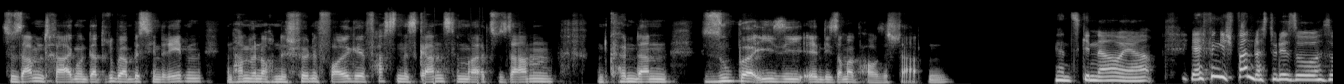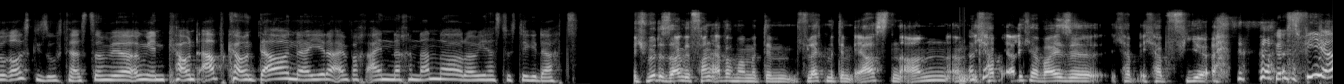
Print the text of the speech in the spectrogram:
zusammentragen und darüber ein bisschen reden. Dann haben wir noch eine schöne Folge, fassen das Ganze mal zusammen und können dann super easy in die Sommerpause starten. Ganz genau, ja. Ja, ich bin gespannt, was du dir so, so rausgesucht hast. Sollen wir irgendwie einen Count-up, Count-down, jeder einfach einen nacheinander oder wie hast du es dir gedacht? Ich würde sagen, wir fangen einfach mal mit dem, vielleicht mit dem ersten an. Ähm, okay. Ich habe ehrlicherweise, ich habe, ich habe vier. Du hast vier?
